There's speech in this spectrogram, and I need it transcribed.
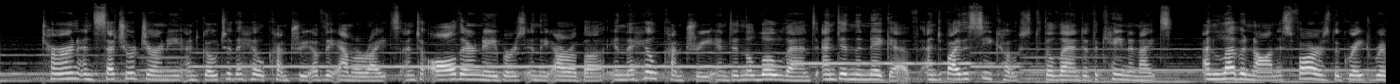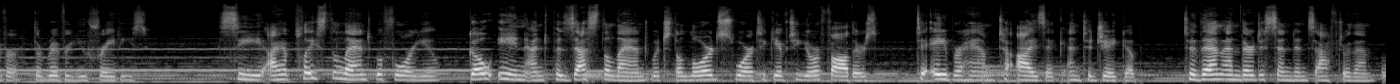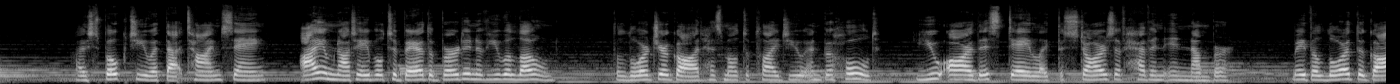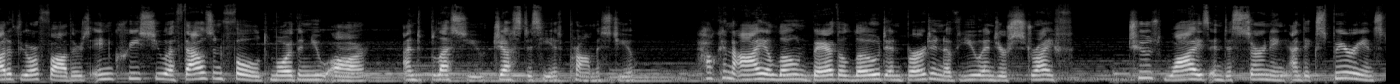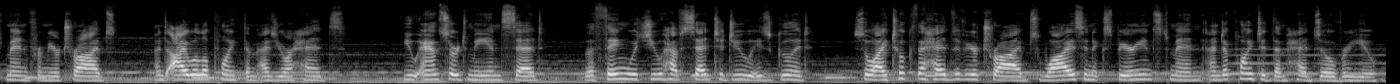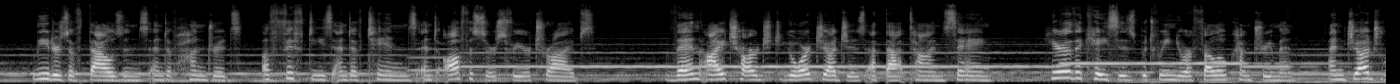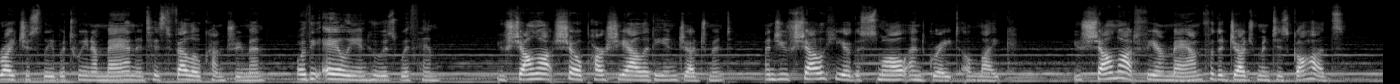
Turn and set your journey and go to the hill country of the Amorites and to all their neighbors in the Arabah, in the hill country and in the lowland and in the Negev, and by the seacoast, the land of the Canaanites, and Lebanon as far as the great river, the river Euphrates. See, I have placed the land before you. Go in and possess the land which the Lord swore to give to your fathers, to Abraham, to Isaac, and to Jacob, to them and their descendants after them. I spoke to you at that time, saying, I am not able to bear the burden of you alone. The Lord your God has multiplied you, and behold, you are this day like the stars of heaven in number. May the Lord, the God of your fathers, increase you a thousandfold more than you are, and bless you just as he has promised you. How can I alone bear the load and burden of you and your strife? Choose wise and discerning and experienced men from your tribes and I will appoint them as your heads. You answered me and said, The thing which you have said to do is good. So I took the heads of your tribes, wise and experienced men, and appointed them heads over you, leaders of thousands and of hundreds, of fifties and of tens, and officers for your tribes. Then I charged your judges at that time, saying, Hear the cases between your fellow countrymen, and judge righteously between a man and his fellow countrymen or the alien who is with him. You shall not show partiality in judgment, and you shall hear the small and great alike. You shall not fear man, for the judgment is God's.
